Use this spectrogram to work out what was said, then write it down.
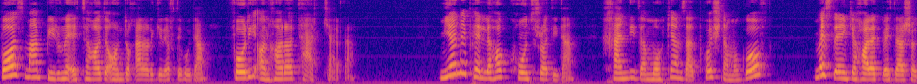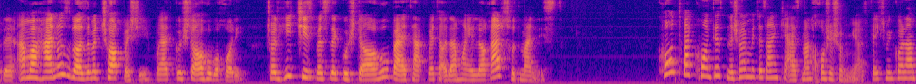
باز من بیرون اتحاد آن دو قرار گرفته بودم. فوری آنها را ترک کردم. میان پله ها کنت را دیدم. خندید و محکم زد پشتم و گفت مثل اینکه حالت بهتر شده اما هنوز لازم چاق بشی. باید گوشت آهو بخوری. چون هیچ چیز مثل گوشت آهو برای تقویت آدم های لاغر سودمند نیست. کنت و کنتس نشان می‌دادند که از من خوششون میاد. فکر می‌کنم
